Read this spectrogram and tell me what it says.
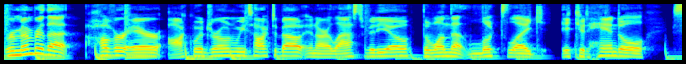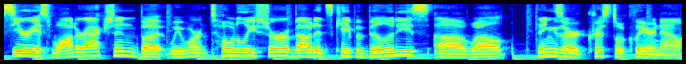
Remember that HoverAir Aqua drone we talked about in our last video? The one that looked like it could handle serious water action, but we weren't totally sure about its capabilities? Uh, well, things are crystal clear now.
